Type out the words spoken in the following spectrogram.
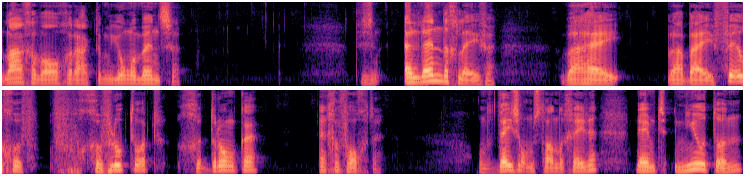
lage wal geraakte jonge mensen. Het is een ellendig leven waar hij, waarbij veel gevloekt wordt, gedronken en gevochten. Onder deze omstandigheden neemt Newton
